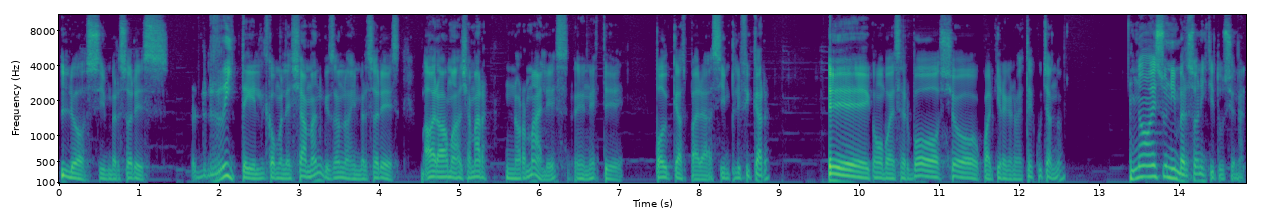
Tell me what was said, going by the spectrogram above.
los inversores retail, como les llaman, que son los inversores, ahora vamos a llamar normales en este podcast para simplificar, eh, como puede ser vos, yo, cualquiera que nos esté escuchando, no es un inversor institucional.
